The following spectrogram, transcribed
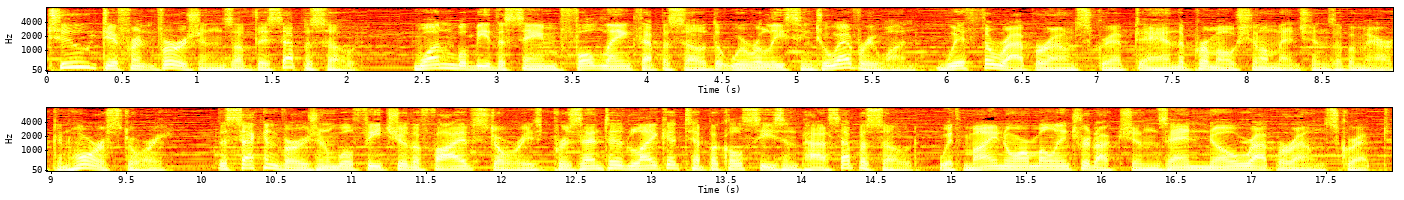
two different versions of this episode. One will be the same full length episode that we're releasing to everyone, with the wraparound script and the promotional mentions of American Horror Story. The second version will feature the five stories presented like a typical Season Pass episode, with my normal introductions and no wraparound script.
